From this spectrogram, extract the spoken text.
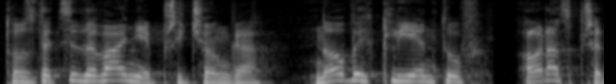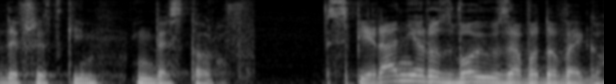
To zdecydowanie przyciąga nowych klientów oraz przede wszystkim inwestorów. Wspieranie rozwoju zawodowego.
